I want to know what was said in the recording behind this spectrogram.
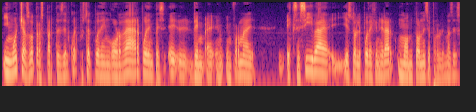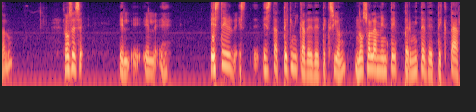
Y muchas otras partes del cuerpo. Usted puede engordar, puede eh, eh, en forma excesiva y esto le puede generar montones de problemas de salud. Entonces, este, esta técnica de detección no solamente permite detectar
